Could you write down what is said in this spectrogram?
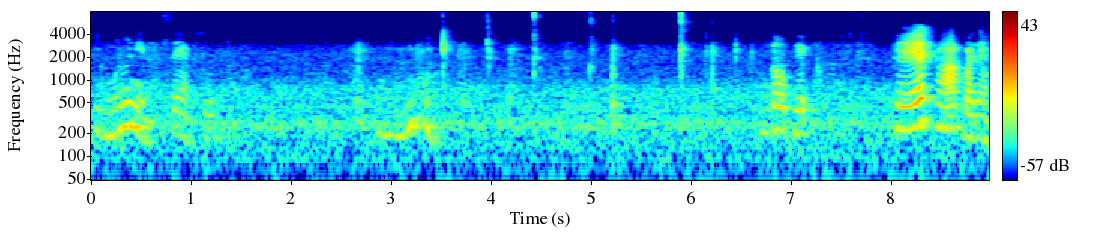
กินมื้อนี่แหละแซ่บสุดอืมมันก็ เพชรพักไปเนี่ย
